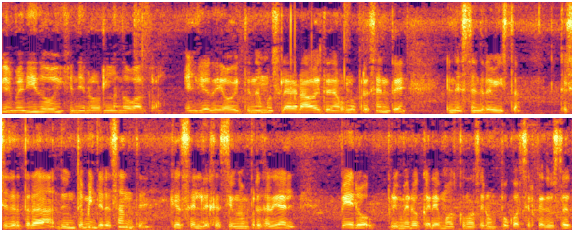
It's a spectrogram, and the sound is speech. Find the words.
Bienvenido, ingeniero Orlando Vaca. El día de hoy tenemos el agrado de tenerlo presente en esta entrevista, que se tratará de un tema interesante, que es el de gestión empresarial. Pero primero queremos conocer un poco acerca de usted.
